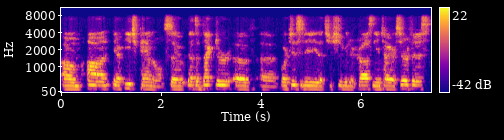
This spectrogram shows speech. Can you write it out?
um, on you know each panel. So that's a vector of uh, vorticity that's distributed across the entire surface.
